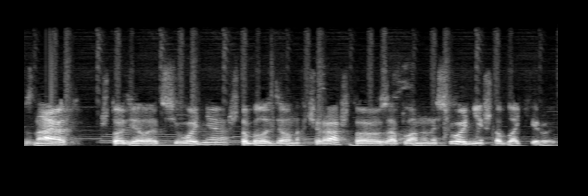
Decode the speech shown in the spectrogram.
знают, что делают сегодня, что было сделано вчера, что за планы на сегодня и что блокирует.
